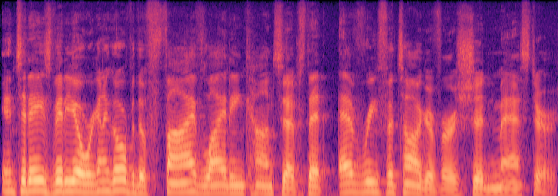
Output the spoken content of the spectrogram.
In today's video, we're going to go over the five lighting concepts that every photographer should master.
